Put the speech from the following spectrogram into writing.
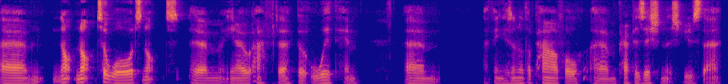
um, not not towards, not um, you know after, but with Him. Um, I think is another powerful um, preposition that's used there.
